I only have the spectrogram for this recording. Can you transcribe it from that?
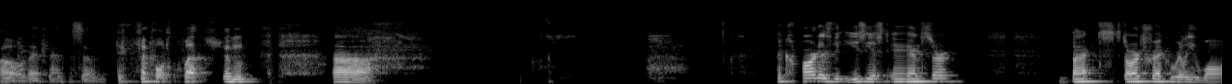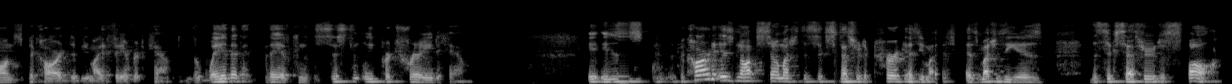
Oh, that, that's a difficult question. Uh, Picard is the easiest answer, but Star Trek really wants Picard to be my favorite captain. The way that they have consistently portrayed him is Picard is not so much the successor to Kirk as he much as much as he is the successor to Spock.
